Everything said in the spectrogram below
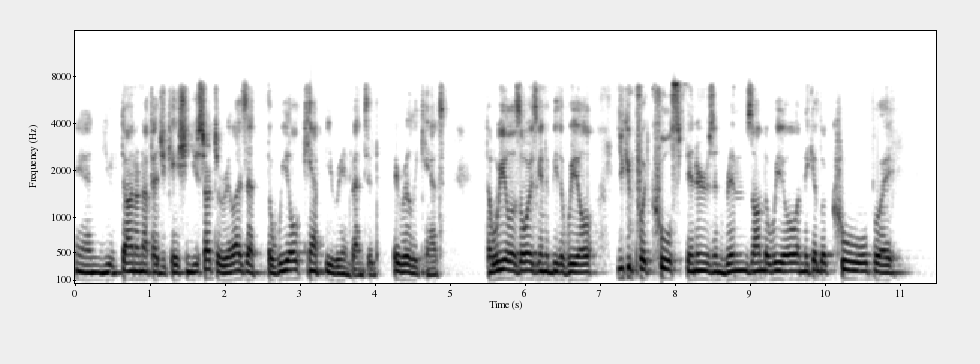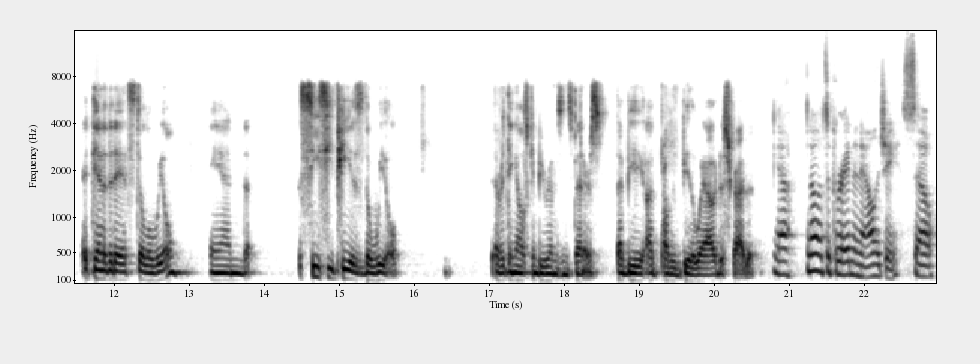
and you've done enough education, you start to realize that the wheel can't be reinvented. It really can't. The wheel is always going to be the wheel. You can put cool spinners and rims on the wheel and make it look cool, but at the end of the day, it's still a wheel. And CCP is the wheel everything else can be rims and spinners. That'd be I'd probably be the way I would describe it. Yeah, no, it's a great analogy. So,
